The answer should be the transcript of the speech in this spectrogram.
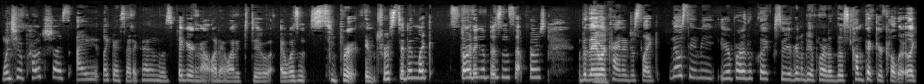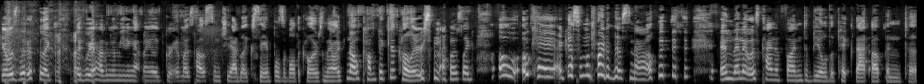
When she approached us, I like I said, I kind of was figuring out what I wanted to do. I wasn't super interested in like starting a business at first, but they were mm. kind of just like, "No, Sammie, you're part of the clique, so you're gonna be a part of this. Come pick your color." Like it was literally like like we were having a meeting at my like grandma's house, and she had like samples of all the colors, and they're like, "No, come pick your colors." And I was like, "Oh, okay, I guess I'm a part of this now." and then it was kind of fun to be able to pick that up and to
